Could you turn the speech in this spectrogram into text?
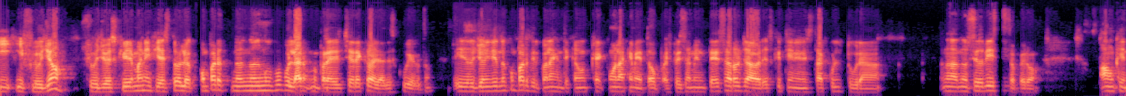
y, fluyó, fluyó escribir el manifiesto, lo no, no, es muy popular, me parece chévere que lo hayas descubierto. Y yo intento compartir con la gente con, con la que me topo, especialmente desarrolladores que tienen esta cultura, no, no sé si has visto, pero aunque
